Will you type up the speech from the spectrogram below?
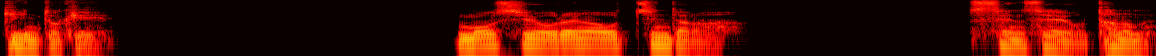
銀時。もし俺が落ちんだら先生を頼む。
